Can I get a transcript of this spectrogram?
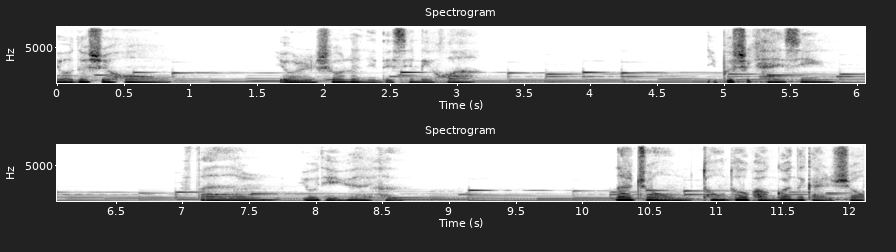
有的时候，有人说了你的心里话，你不是开心，反而有点怨恨。那种通透旁观的感受，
